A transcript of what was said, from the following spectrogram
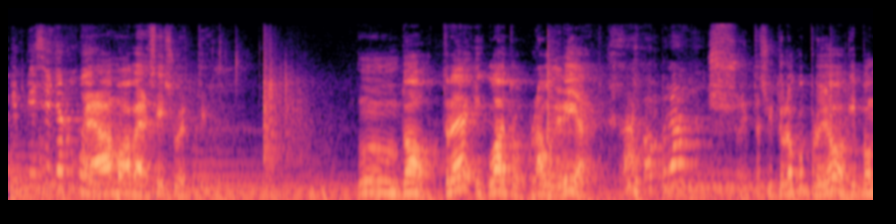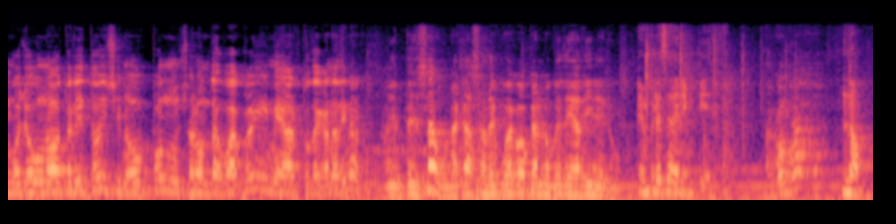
Que empiece ya el juego. Vamos a ver, sí, suerte. Un, dos, tres y cuatro. La budería. ¿La compra? Este sitio lo compro yo. Aquí pongo yo unos hotelitos y si no, pongo un salón de juegos y me harto de ganar dinero. Bien pensado, una casa de juego que es lo que deja dinero. Empresa de limpieza. ¿La compras? No,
